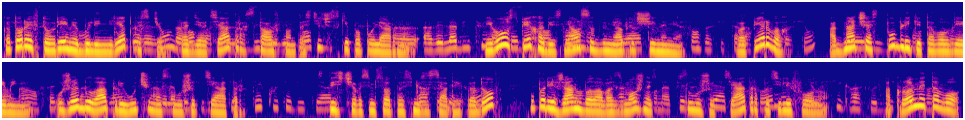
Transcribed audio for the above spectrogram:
которые в то время были не редкостью, радиотеатр стал фантастически популярным. Его успех объяснялся двумя причинами. Во-первых, одна часть публики того времени уже была приучена слушать театр. С 1880-х годов у парижан была возможность слушать театр по телефону. А кроме того,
